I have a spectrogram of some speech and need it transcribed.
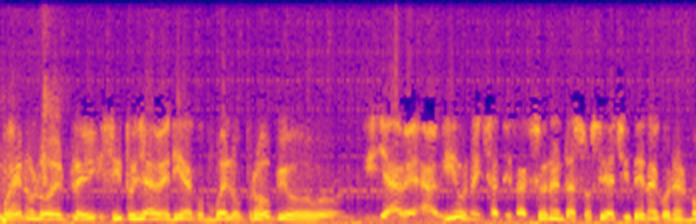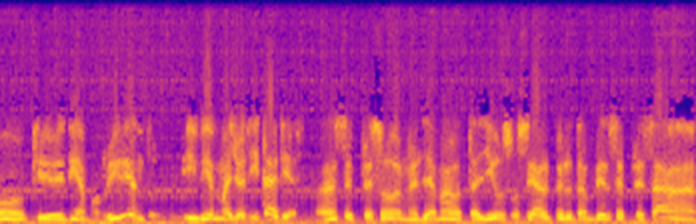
Bueno, lo del plebiscito ya venía con vuelo propio y ya había una insatisfacción en la sociedad chilena con el modo que veníamos viviendo y bien mayoritaria. Se expresó en el llamado estallido social, pero también se expresaba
